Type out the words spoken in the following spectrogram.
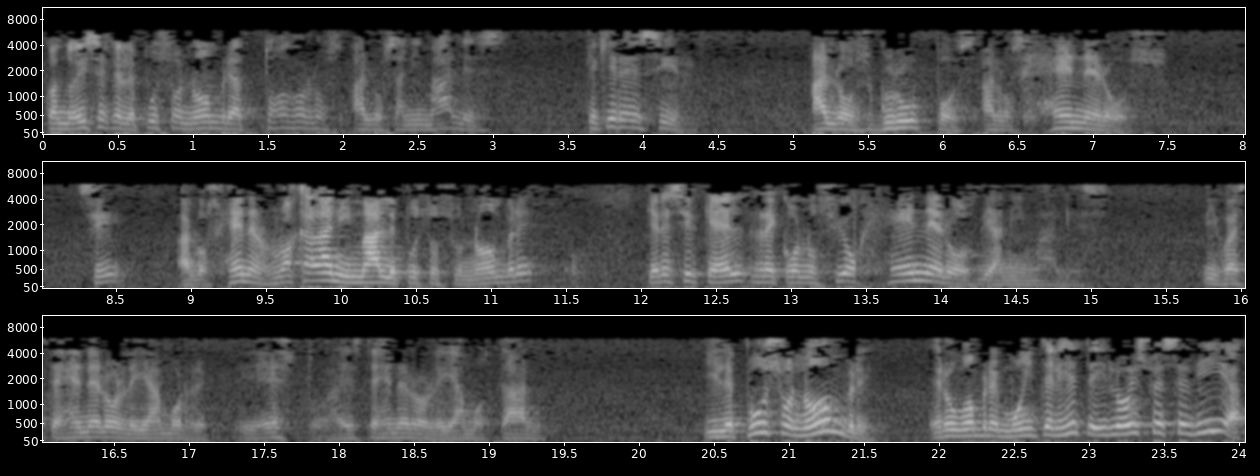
Cuando dice que le puso nombre a todos los, a los animales, ¿qué quiere decir? A los grupos, a los géneros, ¿sí? A los géneros, no a cada animal le puso su nombre. Quiere decir que él reconoció géneros de animales. Dijo, a este género le llamo esto, a este género le llamo tal. Y le puso nombre. Era un hombre muy inteligente y lo hizo ese día.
